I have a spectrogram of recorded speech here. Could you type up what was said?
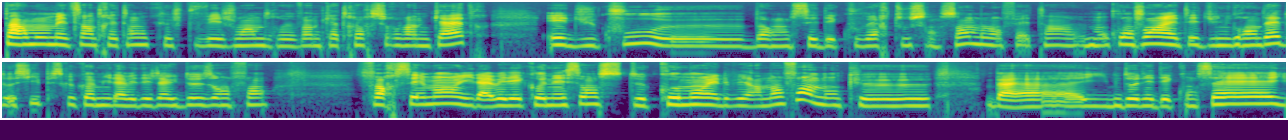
par mon médecin traitant que je pouvais joindre 24 heures sur 24. Et du coup, euh, ben, on s'est découverts tous ensemble, en fait. Hein. Mon conjoint a été d'une grande aide aussi, parce que comme il avait déjà eu deux enfants, forcément, il avait les connaissances de comment élever un enfant. Donc, euh, bah, il me donnait des conseils.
